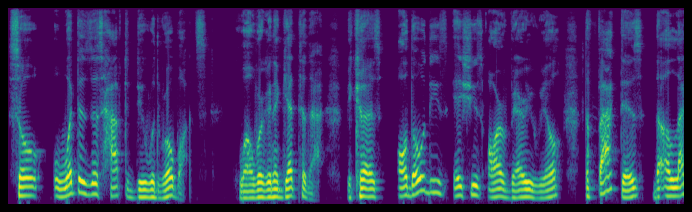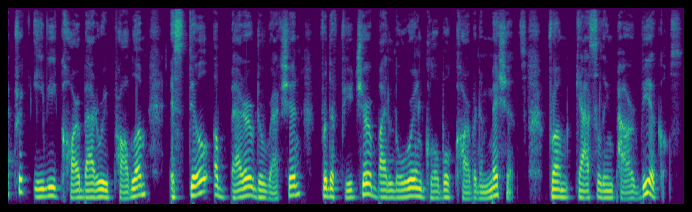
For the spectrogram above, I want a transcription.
so what does this have to do with robots? Well, we're going to get to that because Although these issues are very real, the fact is the electric EV car battery problem is still a better direction for the future by lowering global carbon emissions from gasoline powered vehicles.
